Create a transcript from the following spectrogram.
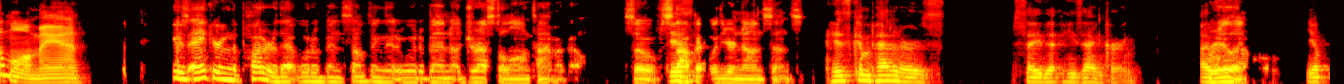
Come on, man. he was anchoring the putter. That would have been something that would have been addressed a long time ago. So stop Is- it with your nonsense. His competitors say that he's anchoring. I will- Really? Yep.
